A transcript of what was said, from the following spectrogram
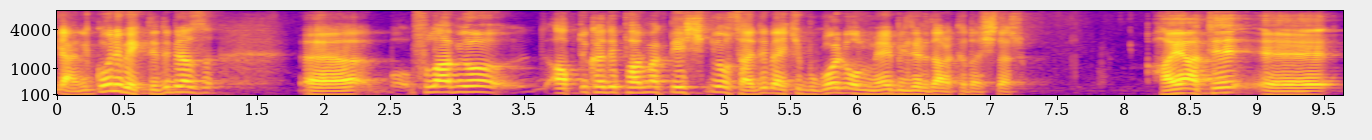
Yani golü bekledi. Biraz ee, Flavio Abdülkadir parmak değişikliği olsaydı belki bu gol olmayabilirdi arkadaşlar. Hayati e,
